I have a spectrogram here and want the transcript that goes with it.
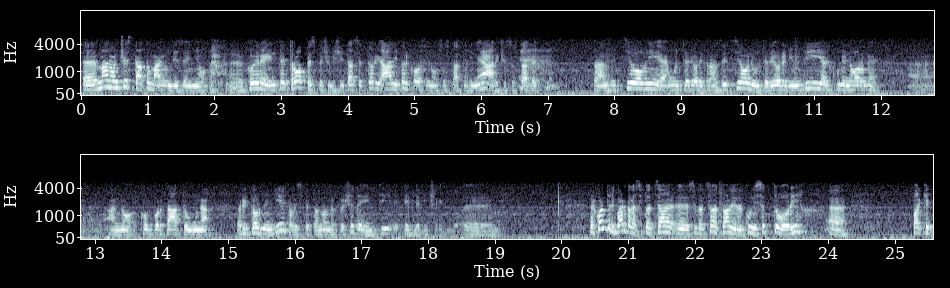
eh, ma non c'è stato mai un disegno eh, coerente, troppe specificità settoriali, i percorsi non sono stati lineari, ci sono state transizioni, eh, ulteriori transizioni, ulteriori rinvii, alcune norme eh, hanno comportato un ritorno indietro rispetto a norme precedenti e, e via dicendo. Per quanto riguarda la situazione, eh, situazione, attuale in alcuni settori, eh, qualche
